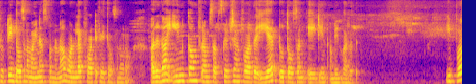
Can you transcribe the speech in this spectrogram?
ஃபிஃப்டீன் தௌசண்ட் மைனஸ் பண்ணோன்னா one lakh forty five thousand வரும். அதுதான் income from subscription for the year two thousand eighteen அப்படின்னு வர்றது. இப்போ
